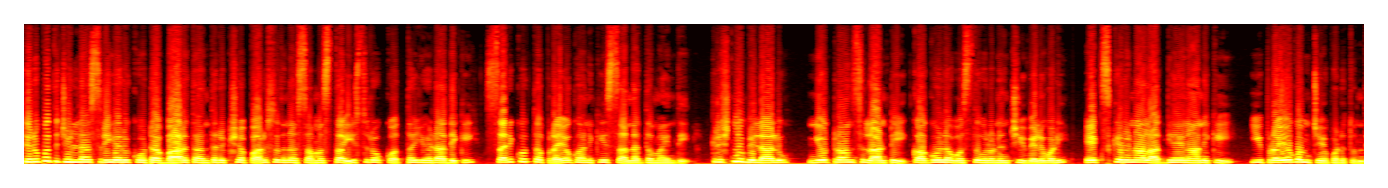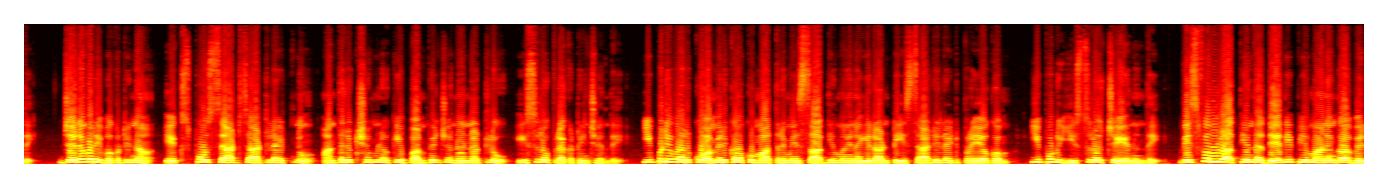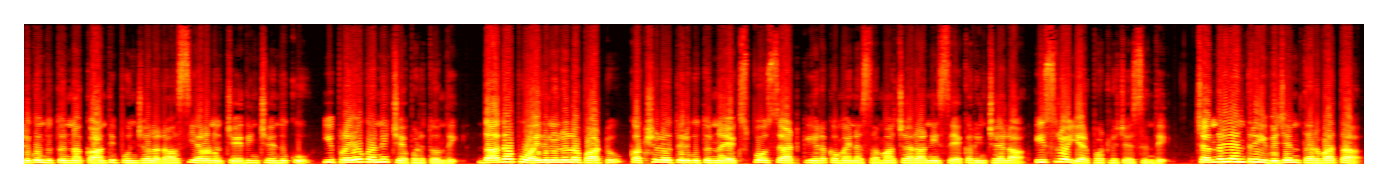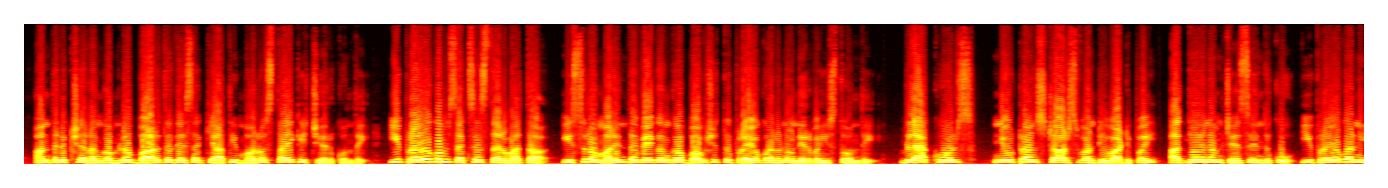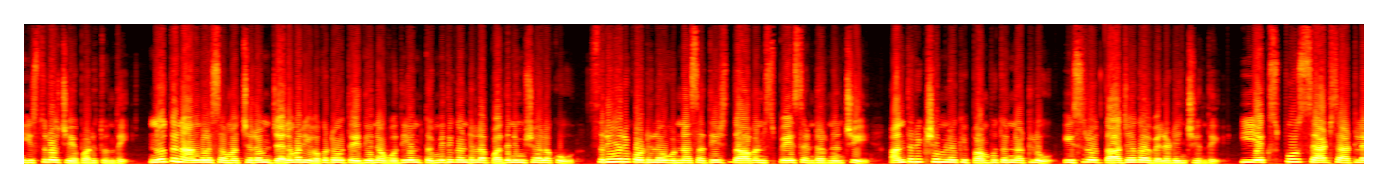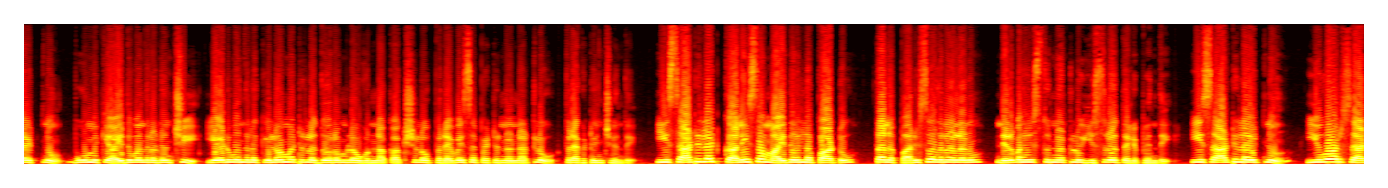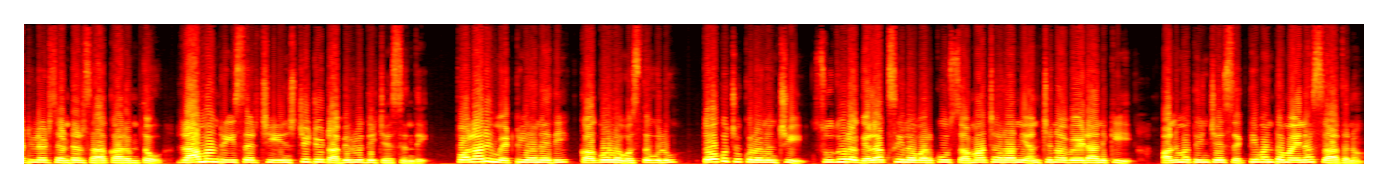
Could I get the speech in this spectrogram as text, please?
తిరుపతి జిల్లా శ్రీహరికోట భారత అంతరిక్ష పరిశోధన సంస్థ ఇస్రో కొత్త ఏడాదికి సరికొత్త ప్రయోగానికి సన్నద్దమైంది కృష్ణ బిలాలు న్యూట్రాన్స్ లాంటి ఖగోళ వస్తువుల నుంచి వెలువడి ఎక్స్ కిరణాల అధ్యయనానికి ఈ ప్రయోగం చేపడుతుంది. జనవరి ఒకటిన ఎక్స్పో శాట్ శాటిలైట్ను అంతరిక్షంలోకి పంపించనున్నట్లు ఇస్రో ప్రకటించింది. ఇప్పటి వరకు అమెరికాకు మాత్రమే సాధ్యమైన ఇలాంటి శాటిలైట్ ప్రయోగం ఇప్పుడు ఇస్రో చేయనుంది. విశ్వంలో అత్యంత దేదీప్యమానంగా వెలుగొందుతున్న కాంతి పుంజాల రహస్యాలను ఛేదించేందుకు ఈ ప్రయోగాన్ని చేపడుతోంది. దాదాపు ఐదు నెలల పాటు కక్షలో తిరుగుతున్న ఎక్స్పో శాట్ కీలకమైన సమాచారాన్ని సేకరించేలా ఇస్రో ఏర్పాట్లు చేసింది. చంద్రయాన్ త్రీ విజయం తర్వాత అంతరిక్ష రంగంలో భారతదేశ ఖ్యాతి మరో స్థాయికి చేరుకుంది. ఈ ప్రయోగం సక్సెస్ తర్వాత ఇస్రో మరింత వేగంగా భవిష్యత్తు ప్రయోగాలను నిర్వహిస్తోంది. బ్లాక్ హోల్స్ న్యూట్రాన్ స్టార్స్ వంటి వాటిపై అధ్యయనం చేసేందుకు ఈ ప్రయోగాన్ని ఇస్రో చేపడుతుంది. నూతన ఆంగ్ల సంవత్సరం జనవరి ఒకటవ తేదీన ఉదయం తొమ్మిది గంటల పది నిమిషాలకు శ్రీహరికోటలో ఉన్న సతీష్ ధావన్ స్పేస్ సెంటర్ నుంచి అంతరిక్షంలోకి పంపుతున్నట్లు ఇస్రో తాజాగా వెల్లడించింది. ఈ ఎక్స్పో శాట్ శాటిలైట్ను భూమికి ఐదు వందల నుంచి ఏడు వందల కిలోమీటర్ల దూరంలో ఉన్న కక్షలో ప్రవేశపెట్టనున్నట్లు ప్రకటించింది. ఈ శాటిలైట్ కనీసం ఐదేళ్ళ పాటు తన పరిశోధనలను నిర్వహిస్తున్నట్లు ఇస్రో తెలిపింది. ఈ శాటిలైట్ను your U R satellite centre సహకారంతో రామన్ రీసెర్చ్ ఇన్స్టిట్యూట్ అభివృద్ధి చేసింది. పొలారిమెట్రీ అనేది ఖగోళ వస్తువులు తోకచుక్కుల నుంచి సుదూర గెలాక్సీల వరకు సమాచారాన్ని అంచనా వేయడానికి అనుమతించే శక్తివంతమైన సాధనం.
